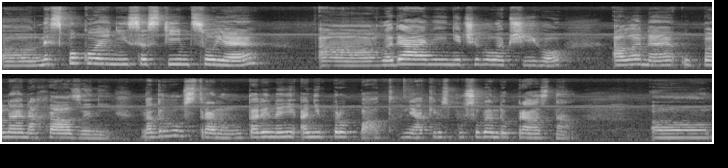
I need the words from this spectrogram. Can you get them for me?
uh, nespokojení se s tím, co je. A hledání něčeho lepšího, ale ne úplné nacházení. Na druhou stranu, tady není ani propad nějakým způsobem do prázdna. Uh,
